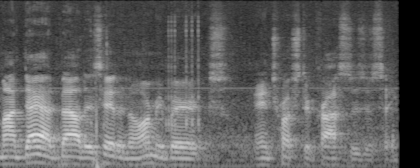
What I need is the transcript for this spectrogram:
my dad bowed his head in the army barracks and trusted Christ as his Savior.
